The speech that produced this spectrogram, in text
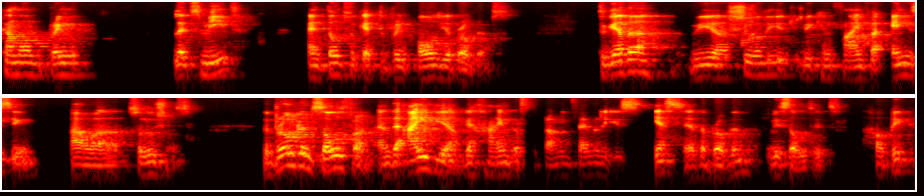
come on, bring, let's meet, and don't forget to bring all your problems. Together, we are surely we can find for anything our solutions. The problem solver and the idea behind of the Grameen family is, yes, there's a problem, we solve it. How big,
